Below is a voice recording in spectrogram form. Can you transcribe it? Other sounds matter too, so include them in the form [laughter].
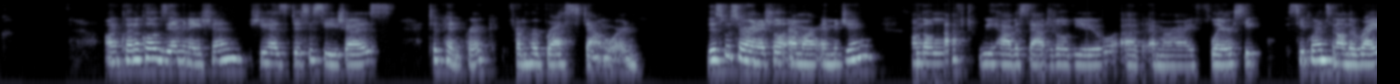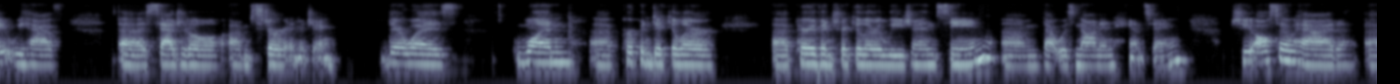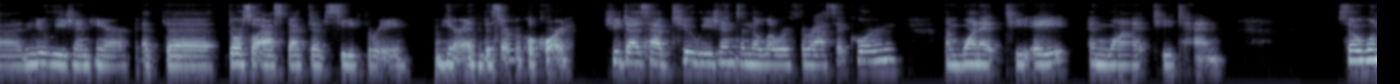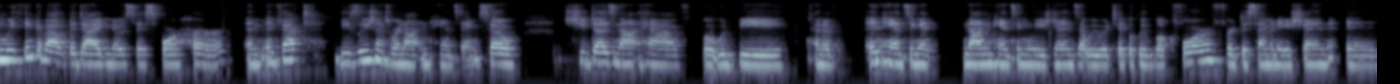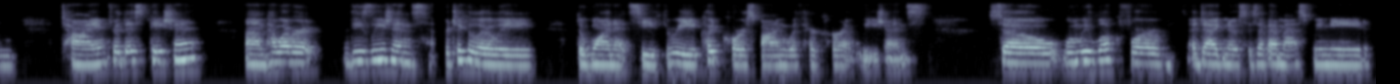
On clinical examination, she has dysesthesias to pinprick from her breast downward. This was her initial MR imaging. On the left, we have a sagittal view of MRI FLAIR se sequence, and on the right, we have sagittal um, STIR imaging. There was one uh, perpendicular uh, periventricular lesion seen um, that was non enhancing. She also had a new lesion here at the dorsal aspect of C3 here in the cervical cord. She does have two lesions in the lower thoracic cord, um, one at T8 and one at T10. So when we think about the diagnosis for her, and in fact, these lesions were not enhancing. So she does not have what would be kind of enhancing and non-enhancing lesions that we would typically look for for dissemination in time for this patient. Um, however, these lesions, particularly the one at C3, could correspond with her current lesions. So when we look for a diagnosis of MS, we need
